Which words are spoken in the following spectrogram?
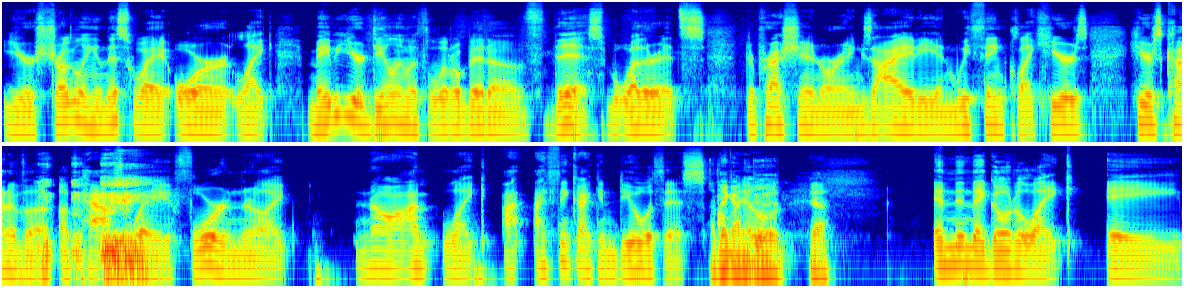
you're struggling in this way or like maybe you're dealing with a little bit of this but whether it's depression or anxiety and we think like here's here's kind of a, a pathway forward and they're like no i'm like I, I think i can deal with this I think I'm own." good. Yeah. and then they go to like a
